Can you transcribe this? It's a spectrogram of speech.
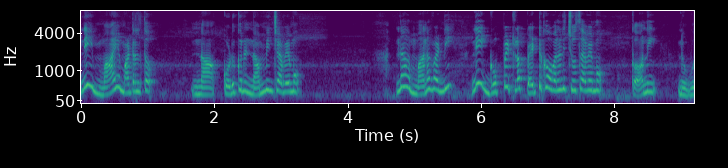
నీ మాయ మాటలతో నా కొడుకుని నమ్మించావేమో నా మనవణ్ణి నీ గుప్పెట్లో పెట్టుకోవాలని చూసావేమో. కానీ నువ్వు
